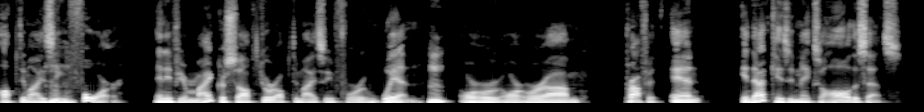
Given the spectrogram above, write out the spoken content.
optimizing mm-hmm. for. And if you're Microsoft, you're optimizing for win mm-hmm. or or, or um, profit. And in that case, it makes all the sense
